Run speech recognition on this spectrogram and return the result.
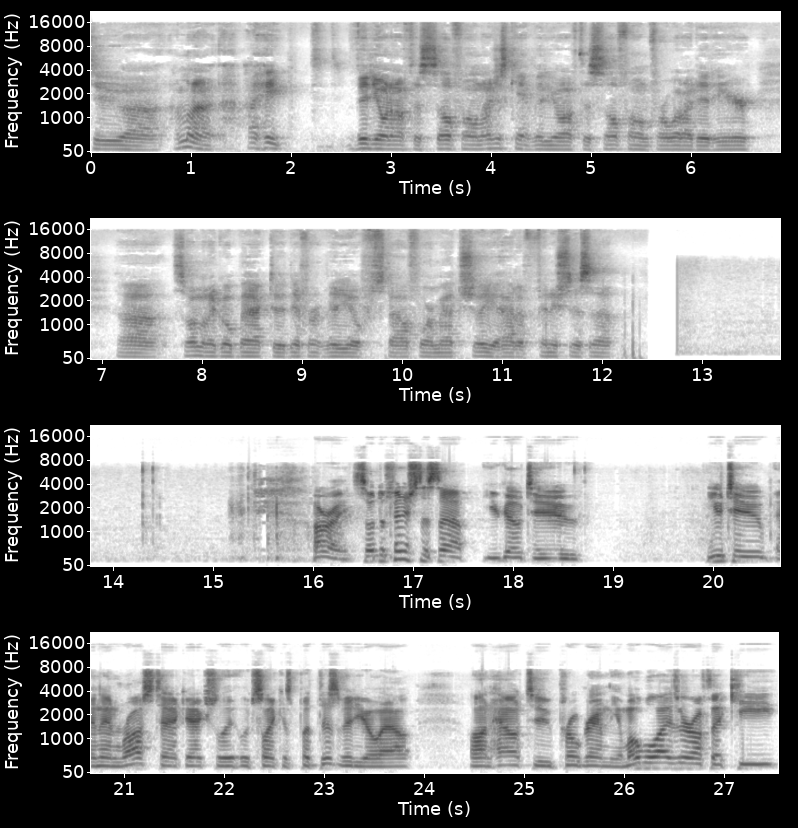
to, uh, I'm gonna, I hate videoing off this cell phone. I just can't video off this cell phone for what I did here. Uh, so I'm gonna go back to a different video style format to show you how to finish this up. All right, so to finish this up, you go to YouTube and then Ross-Tech actually it looks like has put this video out on how to program the immobilizer off that key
